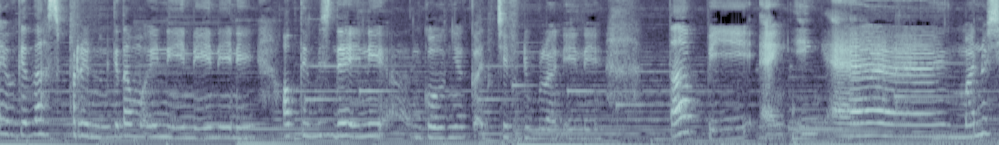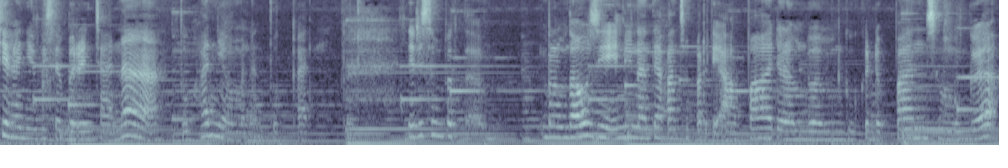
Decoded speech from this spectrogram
ayo kita sprint kita mau ini ini ini ini. Optimis deh ini goalnya ke achieve di bulan ini tapi eng ing eng manusia hanya bisa berencana Tuhan yang menentukan. Jadi sempet uh, belum tahu sih ini nanti akan seperti apa dalam dua minggu ke depan. Semoga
